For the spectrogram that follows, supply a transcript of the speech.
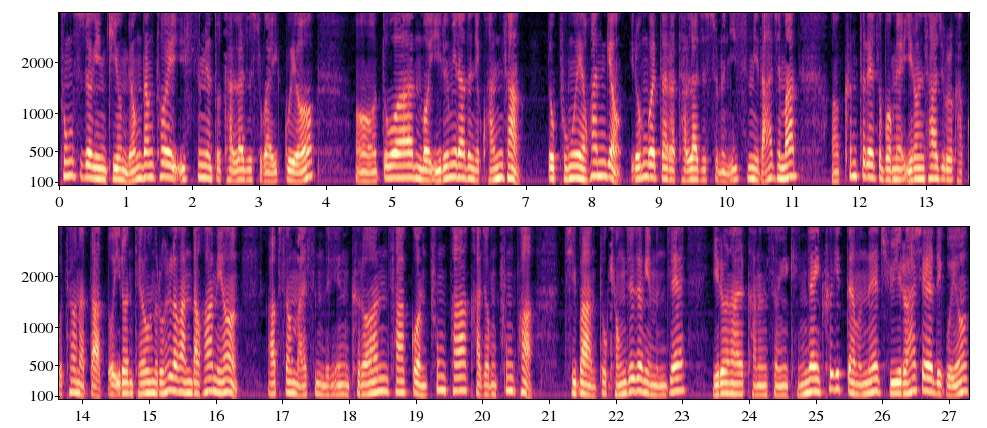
풍수적인 기운 명당터에 있으면 또 달라질 수가 있고요. 어, 또한 뭐 이름이라든지 관상, 또 부모의 환경 이런 거에 따라 달라질 수는 있습니다. 하지만 어, 큰 틀에서 보면 이런 사주를 갖고 태어났다. 또 이런 대운으로 흘러간다고 하면 앞서 말씀드린 그러한 사건, 풍파, 가정 풍파, 집안, 또 경제적인 문제 일어날 가능성이 굉장히 크기 때문에 주의를 하셔야 되고요.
